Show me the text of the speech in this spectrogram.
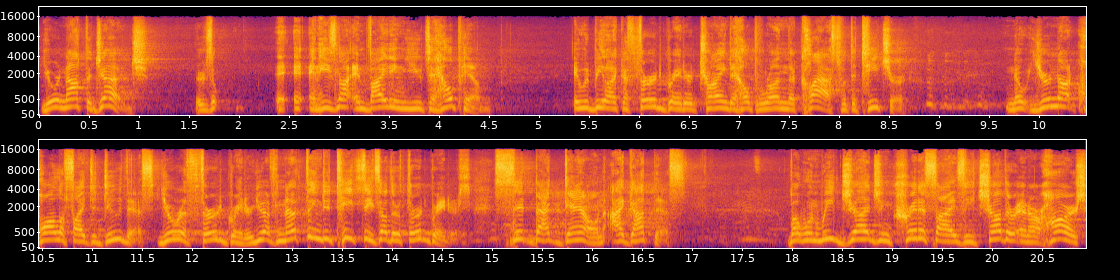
You're not the judge. There's a, and he's not inviting you to help him. It would be like a third grader trying to help run the class with the teacher. No, you're not qualified to do this. You're a third grader. You have nothing to teach these other third graders. Sit back down. I got this. But when we judge and criticize each other and are harsh,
